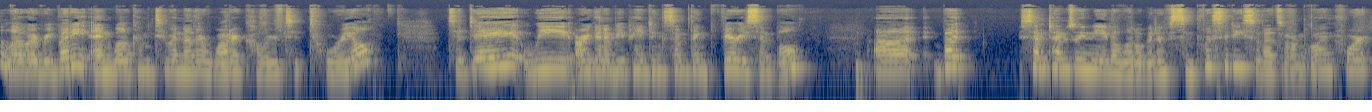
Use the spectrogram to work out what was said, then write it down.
Hello everybody and welcome to another watercolor tutorial. Today we are going to be painting something very simple, uh, but sometimes we need a little bit of simplicity so that's what I'm going for.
